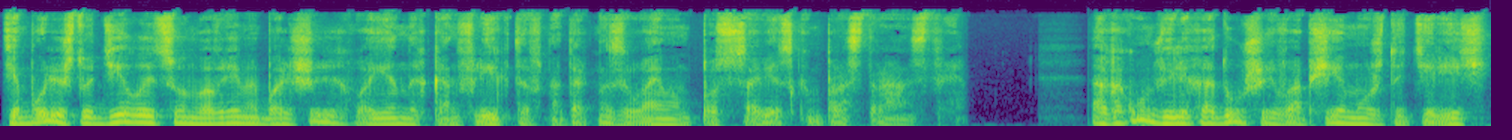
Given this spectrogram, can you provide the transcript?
Тем более, что делается он во время больших военных конфликтов на так называемом постсоветском пространстве. О каком великодушии вообще может идти речь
